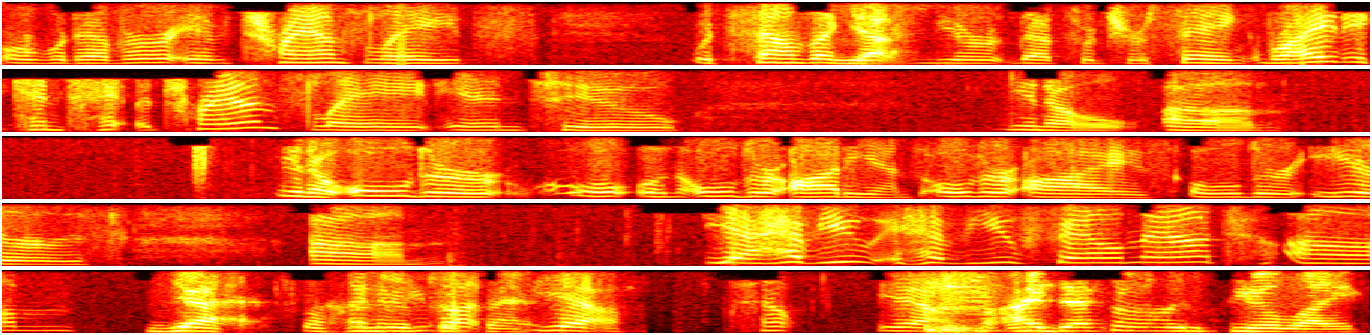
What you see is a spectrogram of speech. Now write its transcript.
or whatever, it translates, which sounds like yes. that you're, that's what you're saying, right? It can t- translate into, you know, um, you know, older, o- an older audience, older eyes, older ears. Um, yeah, have you have you found that? Um, yes, hundred percent. Yeah, yeah. I definitely feel like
